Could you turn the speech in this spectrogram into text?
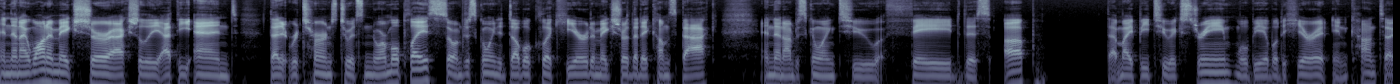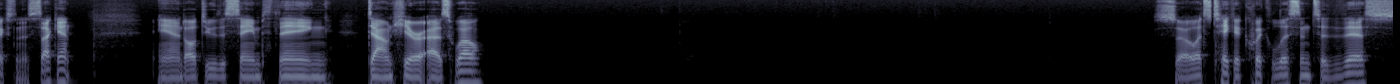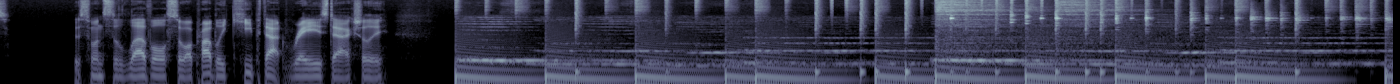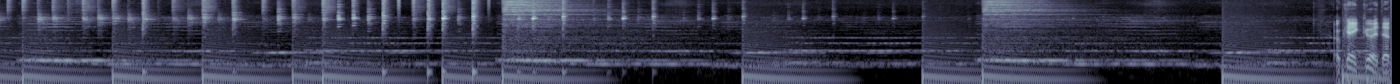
And then I want to make sure actually at the end that it returns to its normal place. So I'm just going to double click here to make sure that it comes back. And then I'm just going to fade this up. That might be too extreme. We'll be able to hear it in context in a second. And I'll do the same thing down here as well. So let's take a quick listen to this. This one's the level, so I'll probably keep that raised actually. Okay, good.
